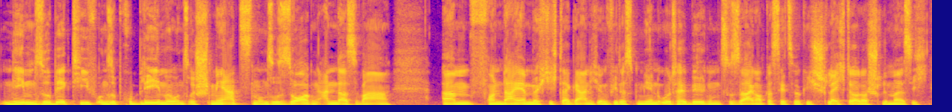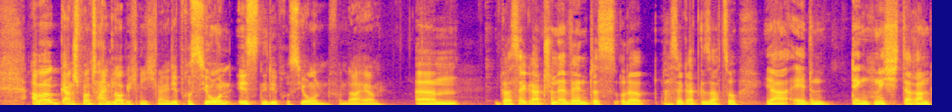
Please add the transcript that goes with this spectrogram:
nehmen subjektiv unsere Probleme, unsere Schmerzen, unsere Sorgen anders wahr. Ähm, von daher möchte ich da gar nicht irgendwie das mir ein Urteil bilden, um zu sagen, ob das jetzt wirklich schlechter oder schlimmer ist. Ich, aber ganz spontan glaube ich nicht. Eine Depression ist eine Depression, von daher. Ähm, du hast ja gerade schon erwähnt, dass, oder hast ja gerade gesagt, so, ja, ey, dann denk nicht daran,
